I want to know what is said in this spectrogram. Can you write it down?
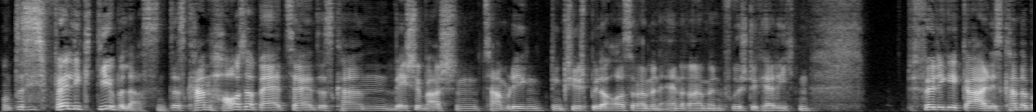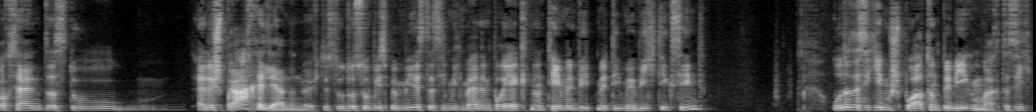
Und das ist völlig dir überlassen. Das kann Hausarbeit sein, das kann Wäsche waschen, zusammenlegen, den Geschirrspüler ausräumen, einräumen, Frühstück herrichten. Völlig egal. Es kann aber auch sein, dass du eine Sprache lernen möchtest oder so wie es bei mir ist, dass ich mich meinen Projekten und Themen widme, die mir wichtig sind. Oder dass ich eben Sport und Bewegung mache, dass ich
